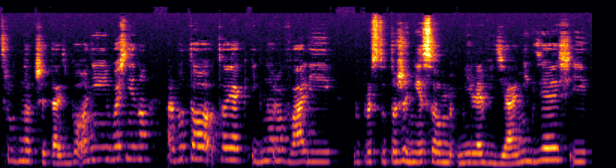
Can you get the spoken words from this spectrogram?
trudno czytać, bo oni właśnie no, albo to, to jak ignorowali po prostu to, że nie są mile widziani gdzieś i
